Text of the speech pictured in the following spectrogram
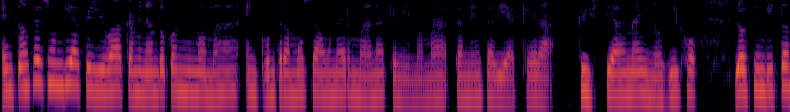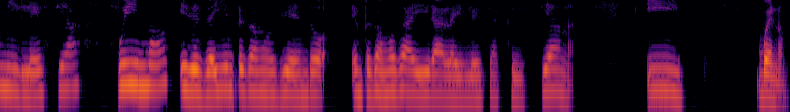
Entonces un día que yo iba caminando con mi mamá, encontramos a una hermana que mi mamá también sabía que era cristiana y nos dijo, los invito a mi iglesia, fuimos y desde ahí empezamos yendo, empezamos a ir a la iglesia cristiana. Y bueno,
